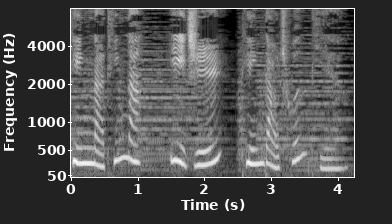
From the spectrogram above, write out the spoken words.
听呐听呐，一直听到春天。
